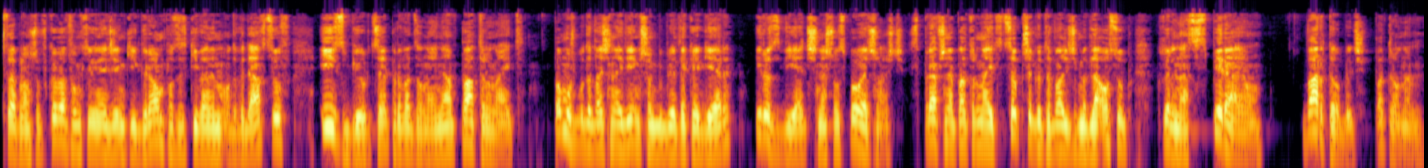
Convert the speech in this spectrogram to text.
Ta planszówkowa funkcjonuje dzięki grom pozyskiwanym od wydawców i zbiórce prowadzonej na Patronite. Pomóż budować największą bibliotekę gier i rozwijać naszą społeczność. Sprawdź na Patronite, co przygotowaliśmy dla osób, które nas wspierają. Warto być patronem.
